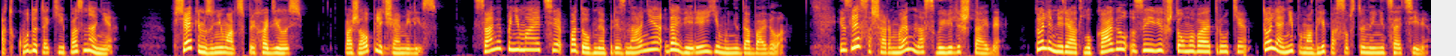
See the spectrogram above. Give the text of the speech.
Откуда такие познания? Всяким заниматься приходилось. Пожал плечами лис. Сами понимаете, подобное признание доверия ему не добавило. Из леса Шармен нас вывели штайды. То ли Мириад лукавил, заявив, что умывает руки, то ли они помогли по собственной инициативе.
